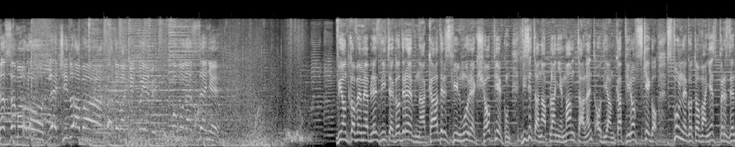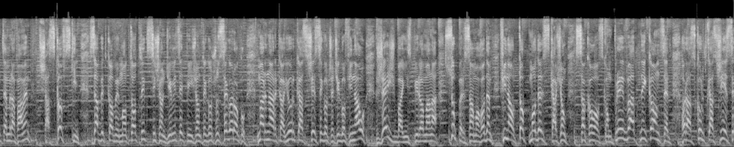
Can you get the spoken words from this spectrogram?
na samolot. Leci dla Was. Bardzo Was dziękujemy. Bubu na scenie. Wyjątkowe meble z litego drewna, kadr z filmu Reksio Opiekun, wizyta na planie Mam Talent od Janka Pirowskiego, wspólne gotowanie z prezydentem Rafałem Trzaskowskim, zabytkowy motocykl z 1956 roku, marynarka Jurka z 33 finału, rzeźba inspirowana super samochodem, finał Top Model z Kasią Sokołowską, prywatny koncert oraz kurtka z 30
